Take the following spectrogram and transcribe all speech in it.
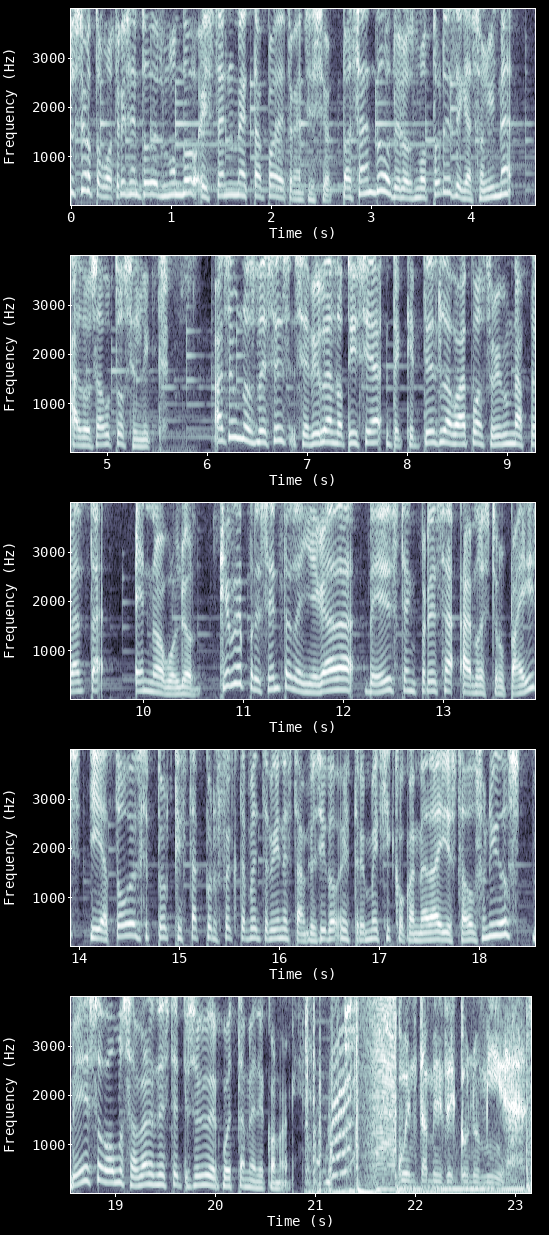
industria automotriz en todo el mundo está en una etapa de transición, pasando de los motores de gasolina a los autos eléctricos. Hace unos meses se dio la noticia de que Tesla va a construir una planta en Nuevo León. ¿Qué representa la llegada de esta empresa a nuestro país y a todo el sector que está perfectamente bien establecido entre México, Canadá y Estados Unidos? De eso vamos a hablar en este episodio de Cuéntame de Economía. Cuéntame de economía.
